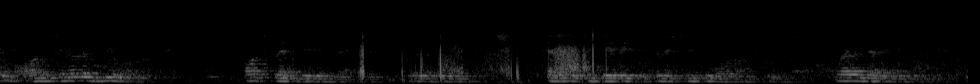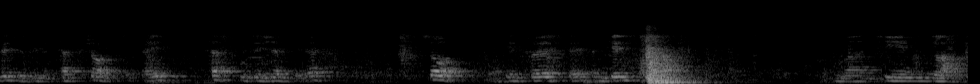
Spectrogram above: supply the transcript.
of all the singularly monarch or splendid in red and celebrating Davis it's listening to you all on stage. Well done everybody. This has been a tough choice, okay? Tough decision here. Yeah? So, in first place, again, my team glass.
